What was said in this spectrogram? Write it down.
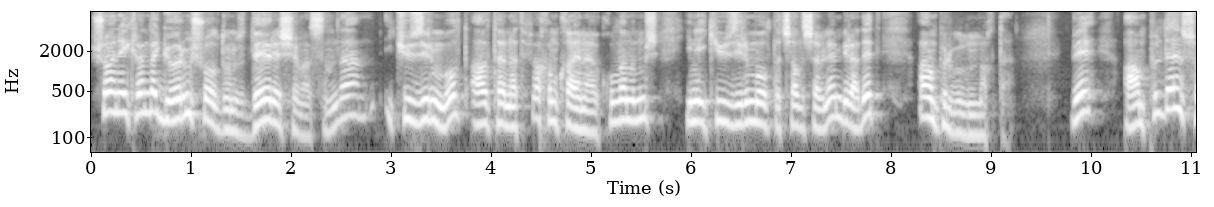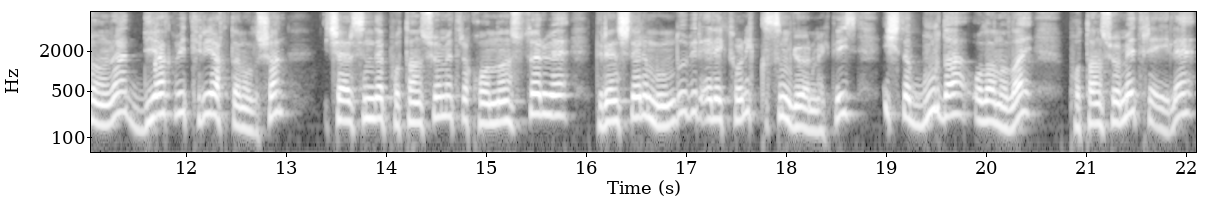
Şu an ekranda görmüş olduğunuz devre şemasında 220 volt alternatif akım kaynağı kullanılmış. Yine 220 voltta çalışabilen bir adet ampul bulunmakta. Ve ampulden sonra diyak ve triyaktan oluşan içerisinde potansiyometre, kondansatör ve dirençlerin bulunduğu bir elektronik kısım görmekteyiz. İşte burada olan olay potansiyometre ile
